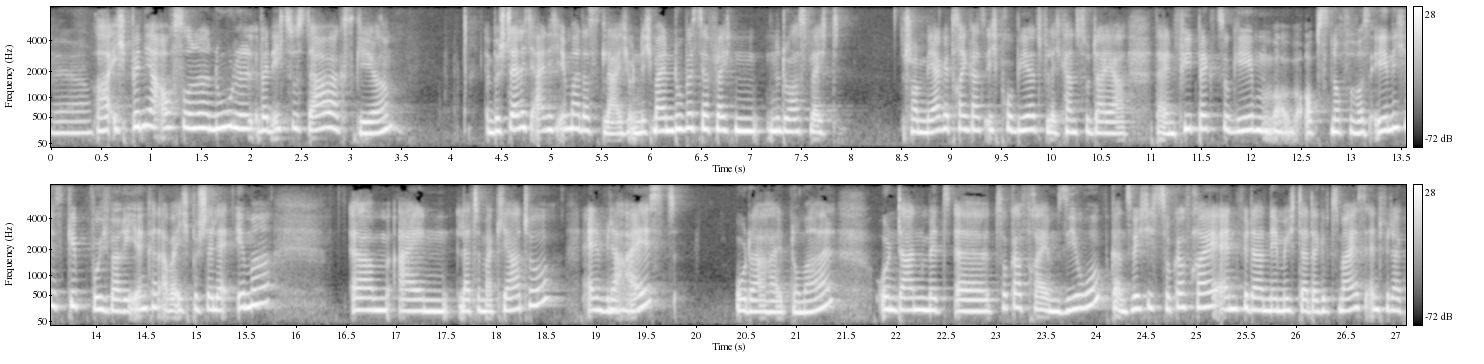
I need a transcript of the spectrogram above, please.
ja. oh, ich bin ja auch so eine Nudel, wenn ich zu Starbucks gehe, bestelle ich eigentlich immer das gleiche. Und ich meine, du bist ja vielleicht, ein, ne, du hast vielleicht schon mehr Getränke als ich probiert. Vielleicht kannst du da ja dein Feedback zu geben, mhm. ob es noch so was ähnliches gibt, wo ich variieren kann. Aber ich bestelle ja immer ähm, ein Latte Macchiato, entweder mhm. Eist oder halt normal. Und dann mit äh, zuckerfreiem Sirup, ganz wichtig, zuckerfrei. Entweder nehme ich da, da gibt es meist entweder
